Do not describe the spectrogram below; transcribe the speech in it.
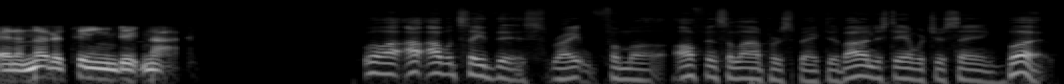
and another team did not. Well, I, I would say this, right, from an offensive line perspective. I understand what you're saying, but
